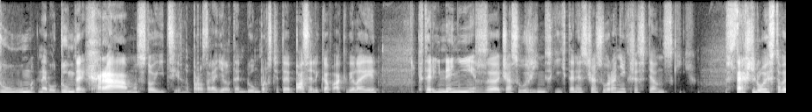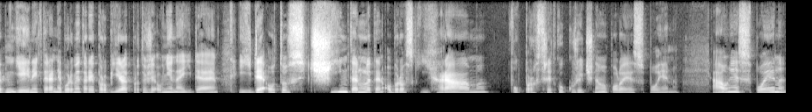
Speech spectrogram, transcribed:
dům, nebo dům, tedy chrám stojící, no prozradil ten dům, prostě to je bazilika v Aquileji, který není z časů římských, ten je z časů raně křesťanských. Strašně dlouhé stavební dějiny, které nebudeme tady probírat, protože o ně nejde. Jde o to, s čím tenhle ten obrovský chrám v uprostřed kukuřičného pole je spojen. A on je spojen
